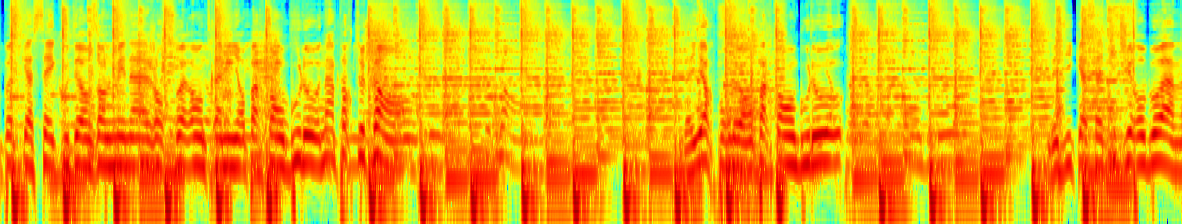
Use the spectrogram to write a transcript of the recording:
Podcast à écouter en faisant le ménage, en soirée entre amis, en partant au boulot, n'importe quand. D'ailleurs, pour le en partant au boulot, dédicace à DJ Roboam.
